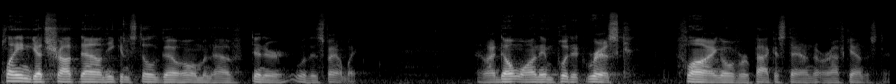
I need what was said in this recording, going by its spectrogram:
plane gets shot down, he can still go home and have dinner with his family. And I don't want him put at risk flying over Pakistan or Afghanistan.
